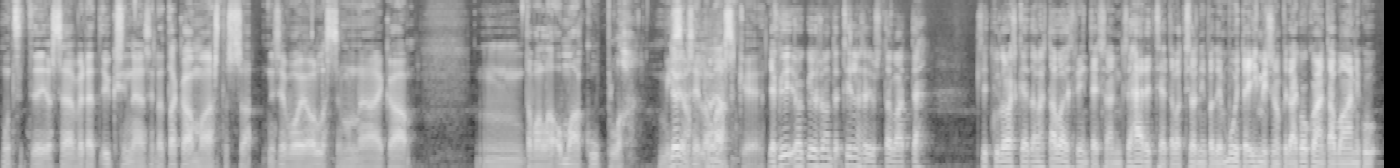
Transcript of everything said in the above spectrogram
mutta sitten jos sä vedät yksinään siellä takamaastossa, niin se voi olla semmoinen aika mm, tavallaan oma kupla, missä joo, siellä joo, laskee. Ja kyllä, kyllä se on sillä se just tava, että sitten kun laskee tavallisessa rinteessä, niin se häiritsee että siellä on niin paljon muita ihmisiä, sun pitää koko ajan tavallaan niin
